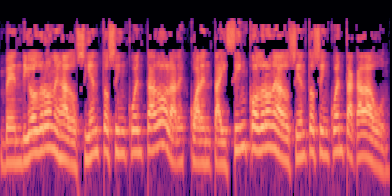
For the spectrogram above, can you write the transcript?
vendió drones a 250 dólares, 45 drones a 250 cada uno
